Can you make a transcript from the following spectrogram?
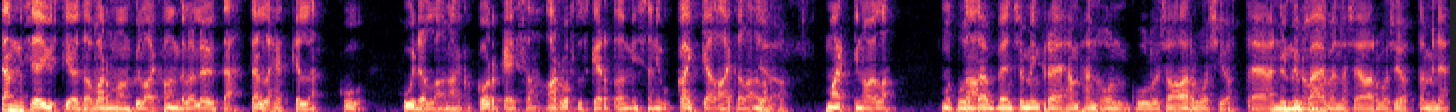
Tämmöisiä yhtiöitä on varmaan kyllä aika hankala löytää tällä hetkellä, kun huidellaan aika korkeissa arvostuskertoimissa niin kuin kaikkialla aika lailla Joo. markkinoilla. Mutta, Mutta Benjamin Graham hän on kuuluisa arvosijoittaja ja nykypäivänä se arvosijoittaminen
